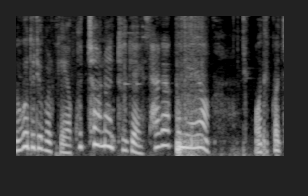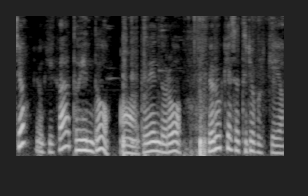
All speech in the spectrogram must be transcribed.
요거 드려볼게요. 9,000원 두 개. 사각분이에요. 어디 거죠? 여기가 도엔도. 어, 도엔도로 이렇게 해서 드려볼게요.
